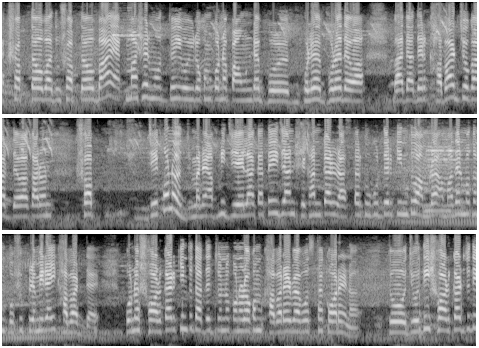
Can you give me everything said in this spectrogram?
এক সপ্তাহ বা দু সপ্তাহ বা এক মাসের মধ্যেই ওই রকম কোনো পাউন্ডে ভরে ভরে দেওয়া বা তাদের খাবার জোগাড় দেওয়া, কারণ সব যে কোনো মানে আপনি যে এলাকাতেই যান, সেখানকার রাস্তার কুকুরদের কিন্তু আমরা, আমাদের মতন পশুপ্রেমীরাই খাবার দেয়। কোনো সরকার কিন্তু তাদের জন্য কোনো রকম খাবারের ব্যবস্থা করে না। তো যদি সরকার যদি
